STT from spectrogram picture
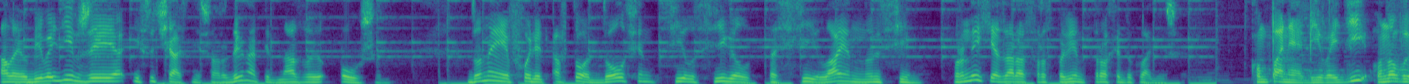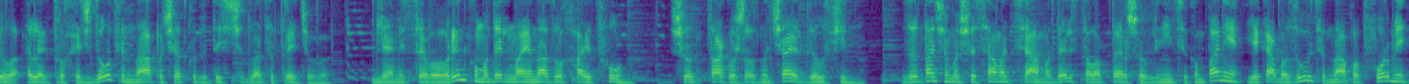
але у BYD вже є і сучасніша родина під назвою Ocean. До неї входять авто Dolphin, Seal Seagull та Sea Lion 07. Про них я зараз розповім трохи докладніше. Компанія BYD оновила електро-Hedge Dolphin на початку 2023-го. Для місцевого ринку модель має назву Haitsun, що також означає Delfin. Зазначимо, що саме ця модель стала першою в лінійці компанії, яка базується на платформі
